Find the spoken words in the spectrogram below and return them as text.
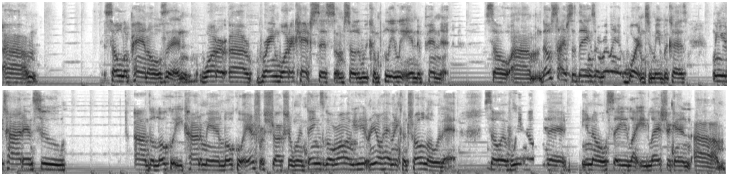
um, solar panels and water uh, rainwater catch systems so that we're completely independent. So um, those types of things are really important to me because when you're tied into uh, the local economy and local infrastructure, when things go wrong, you, you don't have any control over that. So if we know that, you know, say like electric and um,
